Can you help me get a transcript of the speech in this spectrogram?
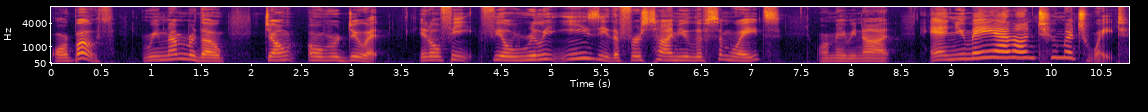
or both. Remember though, don't overdo it. It'll fe- feel really easy the first time you lift some weights, or maybe not, and you may add on too much weight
